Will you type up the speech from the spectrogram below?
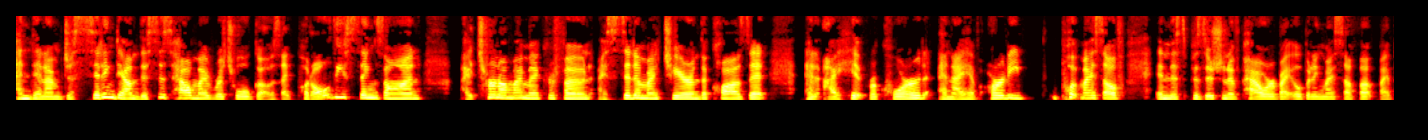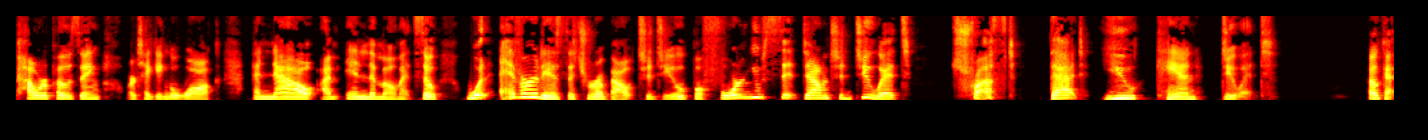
And then I'm just sitting down. This is how my ritual goes. I put all these things on. I turn on my microphone. I sit in my chair in the closet and I hit record. And I have already put myself in this position of power by opening myself up by power posing or taking a walk. And now I'm in the moment. So, whatever it is that you're about to do, before you sit down to do it, trust that you can do it. Okay.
